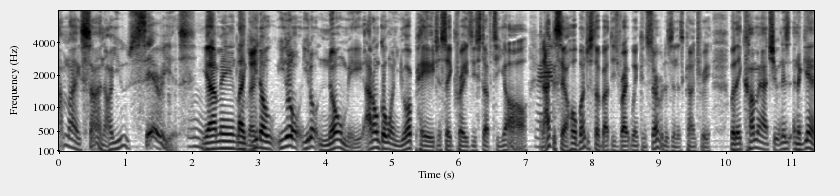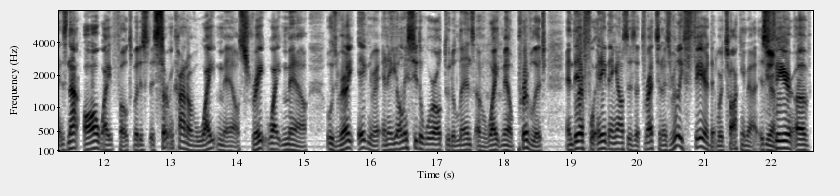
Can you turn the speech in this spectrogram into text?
I'm like, son, are you serious? Mm. You know what I mean? Like, like, you know, you don't you don't know me. I don't go on your page and say crazy stuff to y'all. Right. And I can say a whole bunch of stuff about these right wing conservatives in this country. But they come at you, and, and again, it's not all white folks, but it's a certain kind of white male, straight white male, who's very ignorant, and they only see the world through the lens of white male privilege, and therefore anything else is a threat to them. It's really fear that we're talking about. It's yeah. fear of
